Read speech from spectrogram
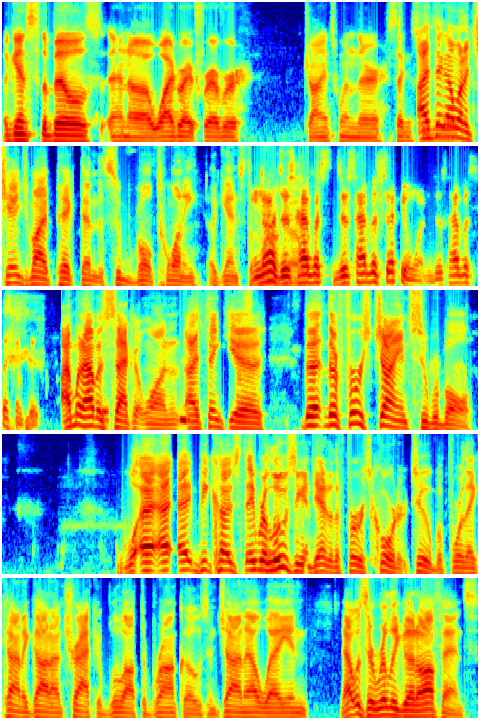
against the Bills and uh, wide right forever. Giants win their second. Super I think I want to change my pick then to Super Bowl 20 against the No, just have a just have a second one. Just have a second pick. I'm gonna have a second one. I think yeah, the the first Giants Super Bowl. Wh- I- I- I- because they were losing at the end of the first quarter too, before they kind of got on track and blew out the Broncos and John Elway, and that was a really good offense,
